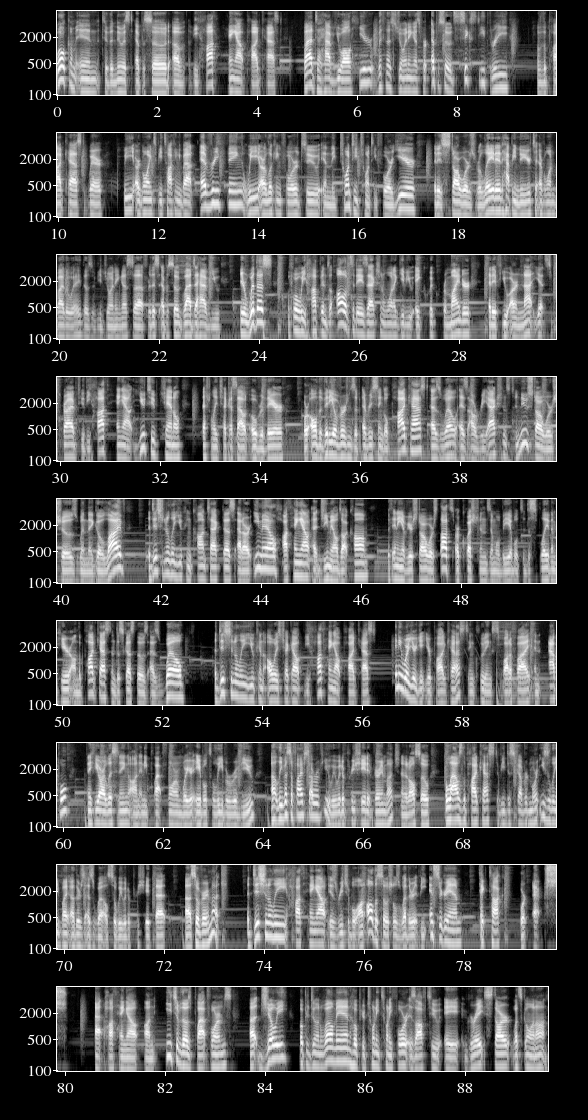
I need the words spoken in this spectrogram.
Welcome in to the newest episode of the Hoth Hangout podcast. Glad to have you all here with us, joining us for episode 63 of the podcast, where we are going to be talking about everything we are looking forward to in the 2024 year that is Star Wars related. Happy New Year to everyone, by the way, those of you joining us uh, for this episode. Glad to have you here with us. Before we hop into all of today's action, I want to give you a quick reminder that if you are not yet subscribed to the Hoth Hangout YouTube channel, definitely check us out over there for all the video versions of every single podcast, as well as our reactions to new Star Wars shows when they go live. Additionally, you can contact us at our email, hothhangout at gmail.com, with any of your Star Wars thoughts or questions, and we'll be able to display them here on the podcast and discuss those as well. Additionally, you can always check out the Hoth Hangout podcast anywhere you get your podcasts, including Spotify and Apple. And if you are listening on any platform where you're able to leave a review, uh, leave us a five star review. We would appreciate it very much. And it also allows the podcast to be discovered more easily by others as well. So we would appreciate that uh, so very much. Additionally, Hoth Hangout is reachable on all the socials, whether it be Instagram, TikTok, or X at Hoth Hangout on each of those platforms. Uh, Joey, Hope you're doing well, man. Hope your 2024 is off to a great start. What's going on?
